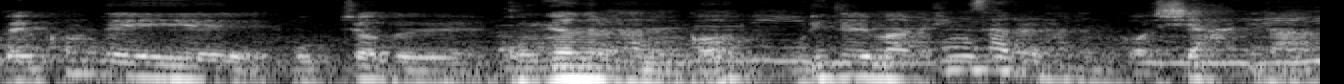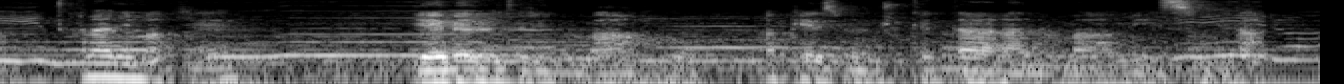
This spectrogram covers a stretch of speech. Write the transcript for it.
웰컴데이의 목적을 공연을 하는 것, 우리들만 행사를 하는 것이 아니라 하나님 앞에 예배를 드리는 마음으로 함께 했으면 좋겠다라는 마음이 있습니다.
